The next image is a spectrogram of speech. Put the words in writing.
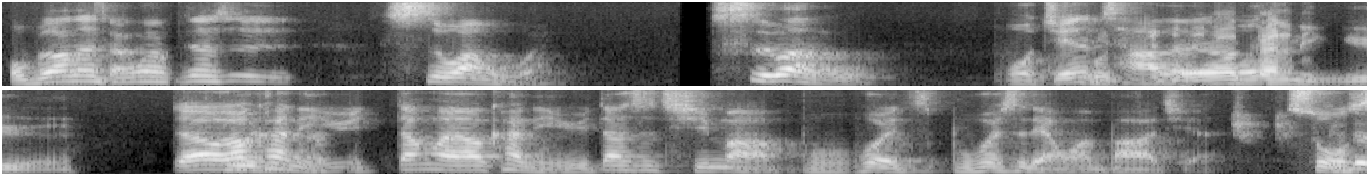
我不知道那三万那是四万五，四万五。我今天查了要看领域。对啊，要看领域，当然要看领域，但是起码不会不会是两万八的钱，硕士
